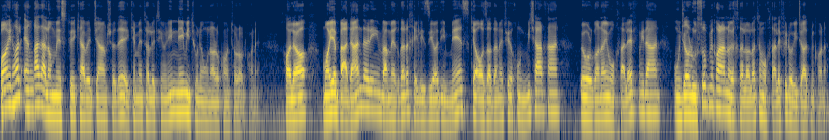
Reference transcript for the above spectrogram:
با این حال انقدر الان مس توی کبد جمع شده که متالوتیونین نمی‌تونه اونا رو کنترل کنه. حالا ما یه بدن داریم و مقدار خیلی زیادی مس که آزادانه توی خون میچرخن به ارگانهای مختلف میرن اونجا رسوب می‌کنن و اختلالات مختلفی رو ایجاد می‌کنن.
